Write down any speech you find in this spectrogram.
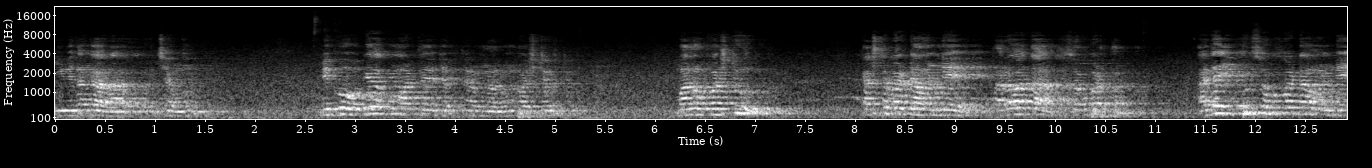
ఈ విధంగా రా వచ్చాము. మీకు ఒకే ఒక మాట నేను చెప్తున్నాను ఫస్ట్. మనం ఫస్ట్ కష్టపడ్డామంటే తర్వాత సుఖపడతాం. అదే ఇప్పుడు సుఖపడ్డామంటే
